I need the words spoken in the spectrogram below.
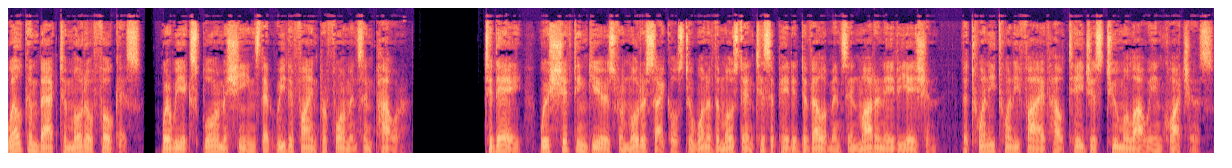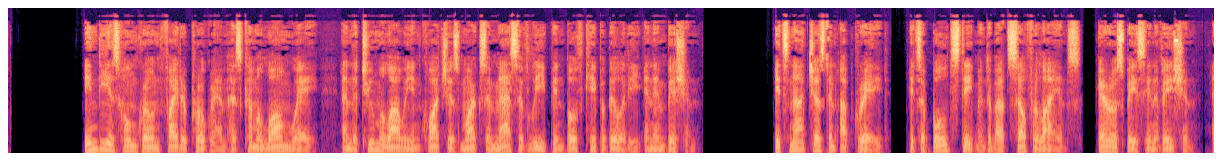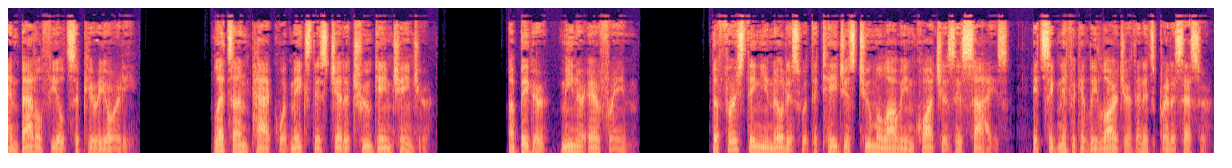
Welcome back to Moto Focus, where we explore machines that redefine performance and power. Today, we're shifting gears from motorcycles to one of the most anticipated developments in modern aviation, the 2025 HAL Tejas 2 Malawian Quachas. India's homegrown fighter program has come a long way, and the two Malawian Quachas marks a massive leap in both capability and ambition. It's not just an upgrade, it's a bold statement about self-reliance, aerospace innovation, and battlefield superiority. Let's unpack what makes this jet a true game-changer. A bigger, meaner airframe. The first thing you notice with the Tejas 2 Malawian Quachas is size, it's significantly larger than its predecessor.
